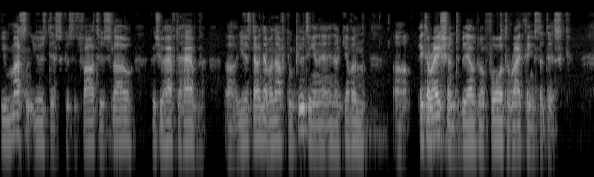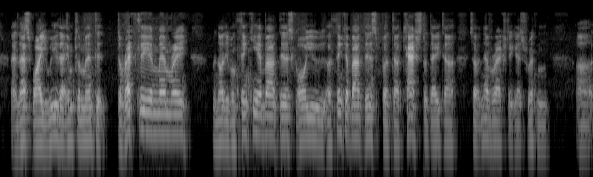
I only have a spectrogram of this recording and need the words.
you mustn't use disk because it's far too slow because you have to have, uh, you just don't have enough computing in a, in a given uh, iteration to be able to afford to write things to disk. And that's why you either implement it directly in memory, we're not even thinking about disk, or you uh, think about this but uh, cache the data so it never actually gets written uh,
